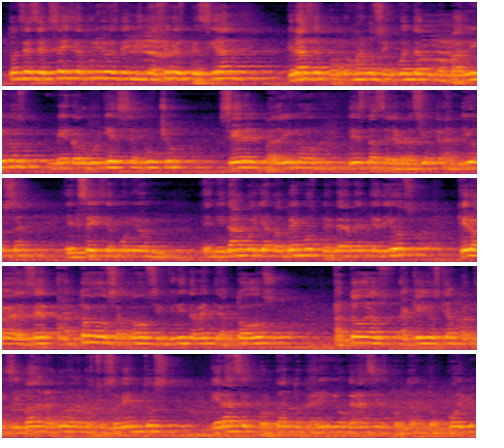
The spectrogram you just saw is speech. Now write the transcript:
Entonces el 6 de junio es de invitación especial. Gracias por tomarnos en cuenta como padrinos. Me enorgullece mucho ser el padrino de esta celebración grandiosa. El 6 de junio en Hidalgo ya nos vemos, primeramente Dios. Quiero agradecer a todos, a todos, infinitamente a todos, a todos aquellos que han participado en alguno de nuestros eventos. Gracias por tanto cariño, gracias por tanto apoyo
